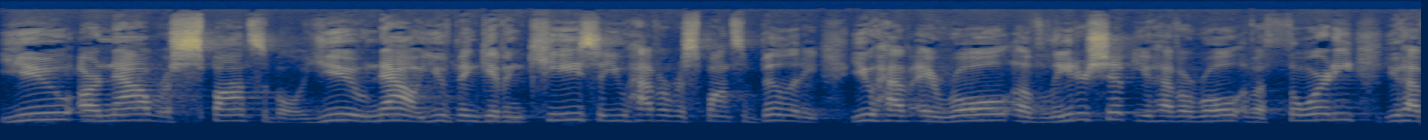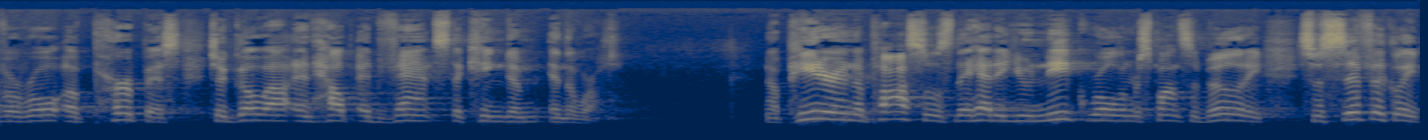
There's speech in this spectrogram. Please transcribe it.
you are now responsible. You now, you've been given keys, so you have a responsibility. You have a role of leadership, you have a role of authority, you have a role of purpose to go out and help advance the kingdom in the world. Now, Peter and the apostles, they had a unique role and responsibility, specifically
